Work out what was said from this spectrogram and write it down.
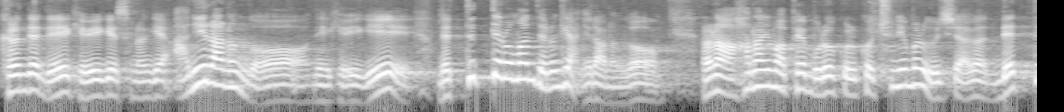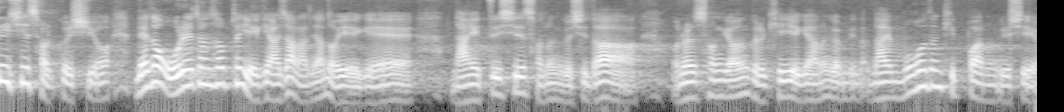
그런데 내 계획에 서는 게 아니라는 거, 내 계획이 내 뜻대로만 되는 게 아니라는 거. 그러나 하나님 앞에 무릎 꿇고 주님을 의지하면 내 뜻이 설 것이요. 내가 오래 전서부터 얘기하지 않았냐, 너에게. 나의 뜻이 서는 것이다. 오늘 성경은 그렇게 얘기하는 겁니다. 나의 모든 기뻐하는 것이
